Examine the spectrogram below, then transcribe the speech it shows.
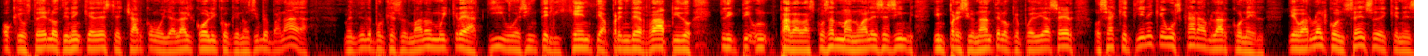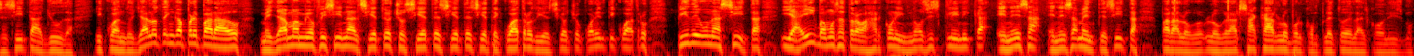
o que ustedes lo tienen que desechar como ya el alcohólico que no sirve para nada ¿me entiende? Porque su hermano es muy creativo, es inteligente, aprende rápido, para las cosas manuales es im- impresionante lo que puede hacer, o sea que tiene que buscar hablar con él, llevarlo al consenso de que necesita ayuda y cuando ya lo tenga preparado, me llama a mi oficina al 787-774-1844, pide una cita y ahí vamos a trabajar con hipnosis clínica en esa, en esa mentecita para lo- lograr sacarlo por completo del alcoholismo.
